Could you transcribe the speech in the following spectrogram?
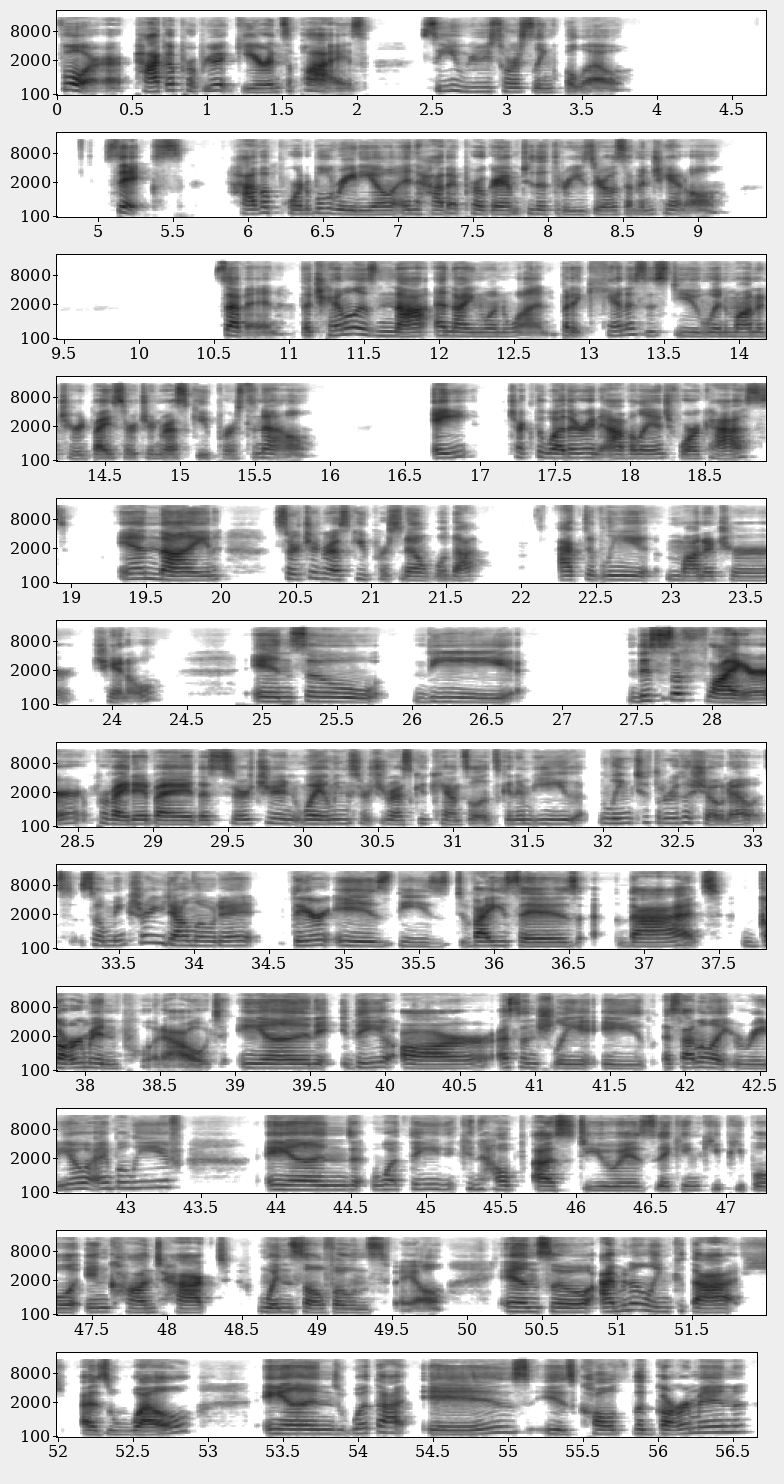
4. Pack appropriate gear and supplies. See resource link below. 6. Have a portable radio and have it programmed to the 307 channel. Seven, the channel is not a 911, but it can assist you when monitored by search and rescue personnel. Eight, check the weather and avalanche forecast. And nine, search and rescue personnel will not actively monitor channel. And so the this is a flyer provided by the Search and Wyoming Search and Rescue Council. It's going to be linked through the show notes. So make sure you download it there is these devices that Garmin put out, and they are essentially a, a satellite radio, I believe. And what they can help us do is they can keep people in contact when cell phones fail. And so I'm going to link that as well. And what that is, is called the Garmin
